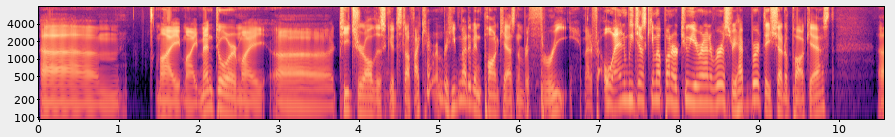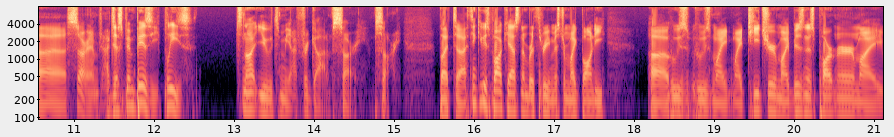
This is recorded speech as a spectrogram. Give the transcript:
um, my my mentor, my uh, teacher, all this good stuff. I can't remember. He might have been podcast number three. Matter of fact. Oh, and we just came up on our two year anniversary. Happy birthday, Shout Out Podcast. Uh, sorry, i have just been busy. Please, it's not you, it's me. I forgot. I'm sorry. I'm sorry. But uh, I think he was podcast number three, Mr. Mike Bondi, uh, who's who's my my teacher, my business partner, my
